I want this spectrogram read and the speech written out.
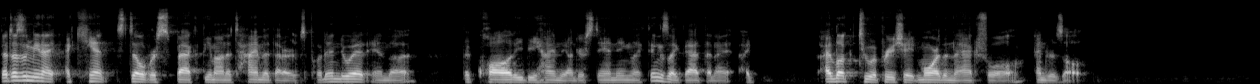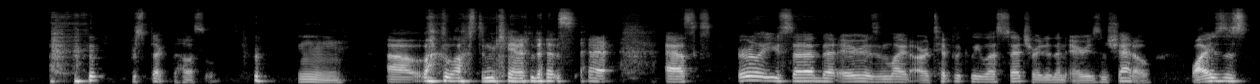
that doesn't mean I, I can't still respect the amount of time that that artist put into it and the the quality behind the understanding, like things like that. Then I I, I look to appreciate more than the actual end result. respect the hustle. mm. uh, Lost in Canada asks earlier you said that areas in light are typically less saturated than areas in shadow. Why is this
